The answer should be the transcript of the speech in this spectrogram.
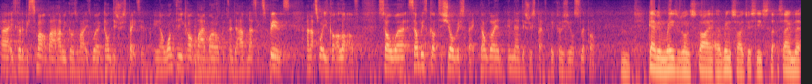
Uh, he's got to be smart about how he goes about his work. Don't disrespect him. You know, one thing you can't buy, borrow, pretend to have, and that's experience, and that's what he's got a lot of. So uh, Selby's got to show respect. Don't go in, in there disrespectful because you'll slip up. Gavin Rees was on Sky uh, ringside just he's saying that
